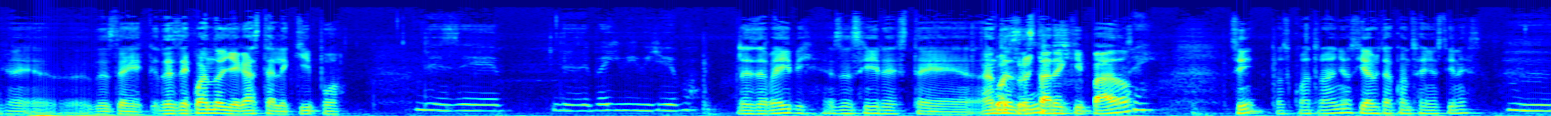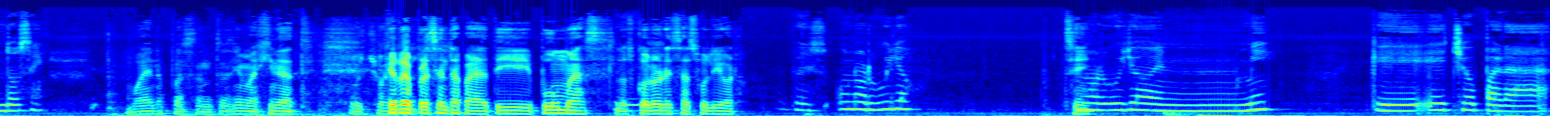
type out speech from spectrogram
eh, desde, desde cuándo llegaste al equipo, Desde, desde Baby llevo. desde baby, es decir, este, antes ¿Cuatro de estar equipado, Sí. Sí, los cuatro años, y ahorita cuántos años tienes, Mm, 12. bueno, pues entonces imagínate, Ocho ¿qué años. representa para ti Pumas, los colores azul y oro? Pues un orgullo. Sí, Un orgullo en mí que he hecho para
